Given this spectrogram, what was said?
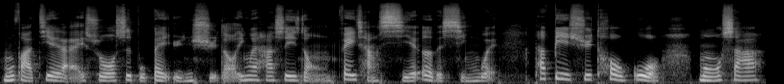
魔法界来说是不被允许的，因为它是一种非常邪恶的行为，它必须透过谋杀。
